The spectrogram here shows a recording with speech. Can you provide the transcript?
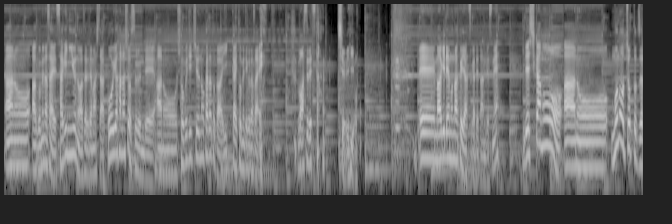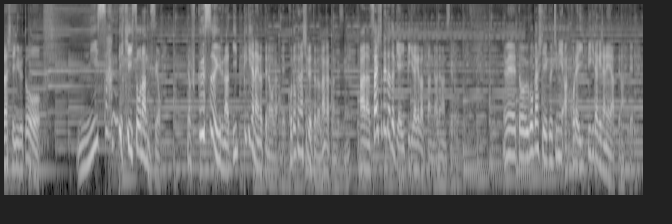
あのあごめんなさい。先に言うの忘れてました。こういう話をするんであの食事中の方とか一回止めてください。忘れてた。注意を。えー、紛れもなくやつが出たんですね。でしかもあのー、物をちょっとずらしてみると23匹いそうなんですよ。複数いるな。1匹じゃないのってのが分かって孤独なシルエットではなかったんですね。あ最初出た時は1匹だけだったんであれなんですけど。えーと動かしていくうちにあこれ1匹だけじゃねえやってなって。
